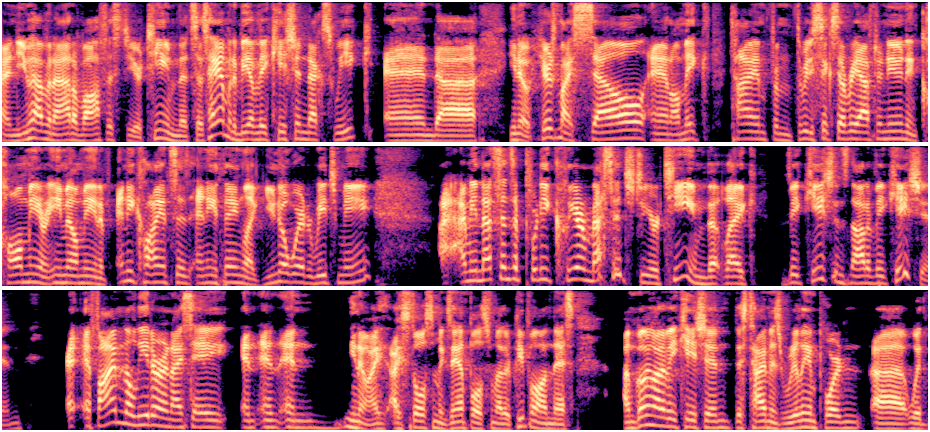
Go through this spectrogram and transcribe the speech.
and you have an out of office to your team that says, "Hey, I'm going to be on vacation next week, and uh, you know, here's my cell, and I'll make time from three to six every afternoon, and call me or email me, and if any client says anything, like you know where to reach me." I, I mean, that sends a pretty clear message to your team that like vacation's not a vacation. If I'm the leader and I say, and and and you know, I, I stole some examples from other people on this. I'm going on a vacation. This time is really important uh, with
